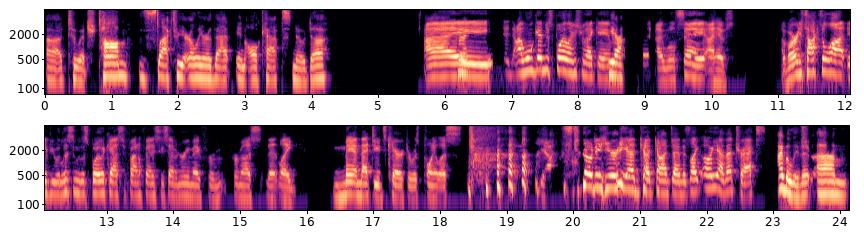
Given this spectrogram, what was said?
Uh, to which Tom slacked me earlier that in all caps, no duh. I I won't get into spoilers for that game. Yeah. I will say I have I've already talked a lot. If you would listen to the spoiler cast of Final Fantasy VII remake from from us, that like man, that dude's character was pointless. Yeah. So to hear he had cut content, it's like, oh yeah, that tracks. I believe it. Um,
